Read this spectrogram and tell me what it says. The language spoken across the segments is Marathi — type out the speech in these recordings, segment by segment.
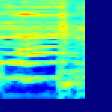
I.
